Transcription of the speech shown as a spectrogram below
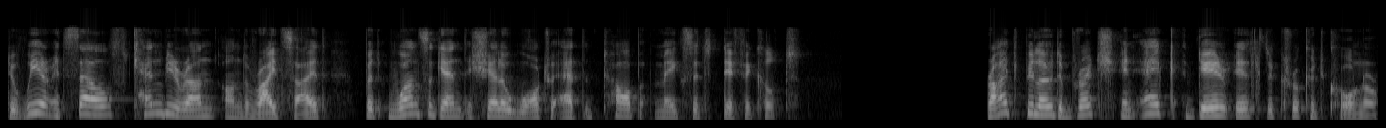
The weir itself can be run on the right side, but once again the shallow water at the top makes it difficult. Right below the bridge in Egg there is the crooked corner.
